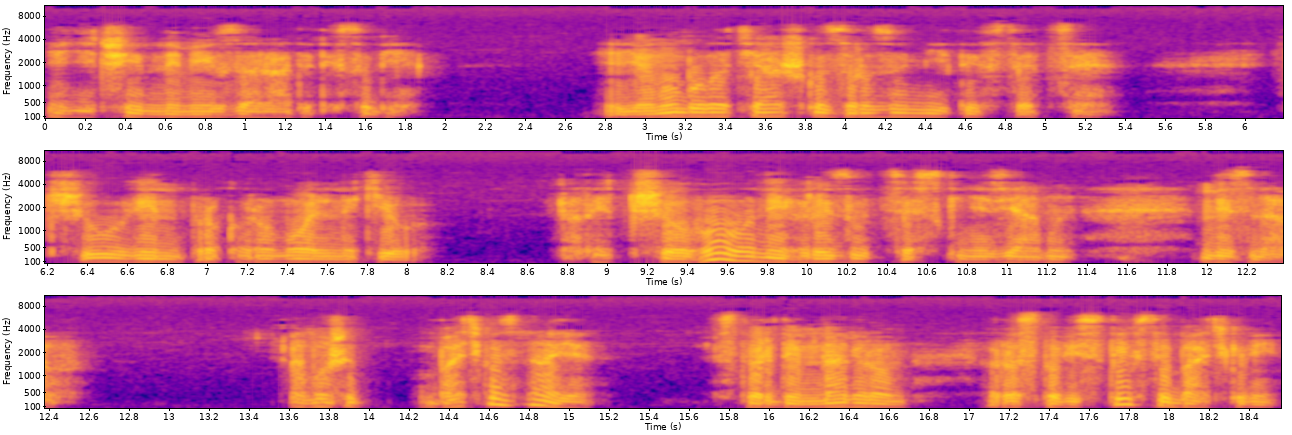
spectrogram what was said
і нічим не міг зарадити собі. Йому було тяжко зрозуміти все це. Чув він про коромольників, але чого вони гризуться з князями, не знав. А може, батько знає? З твердим наміром розповісти все батькові,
